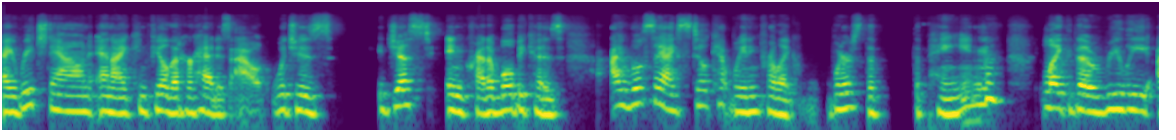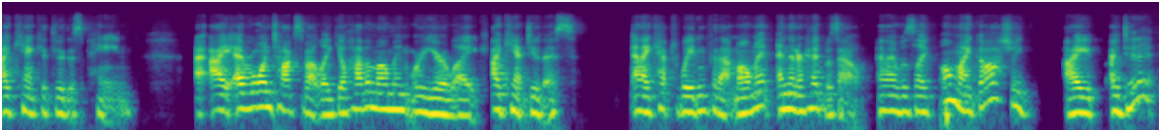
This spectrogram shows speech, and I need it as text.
I reach down and I can feel that her head is out, which is just incredible because I will say I still kept waiting for like, where's the the pain? Like the really, I can't get through this pain. I, I everyone talks about like you'll have a moment where you're like, I can't do this. And I kept waiting for that moment. And then her head was out. And I was like, oh my gosh, I I I did it.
